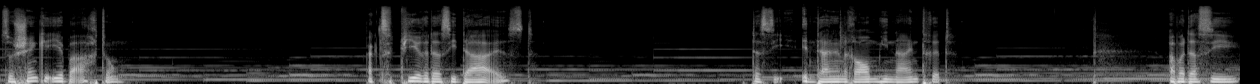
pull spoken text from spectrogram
so schenke ihr Beachtung. Akzeptiere, dass sie da ist, dass sie in deinen Raum hineintritt, aber dass sie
